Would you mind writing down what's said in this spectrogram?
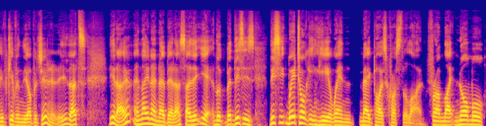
if given the opportunity. That's you know, and they know no better. So that yeah, look, but this is this is we're talking here when magpies cross the line from like normal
